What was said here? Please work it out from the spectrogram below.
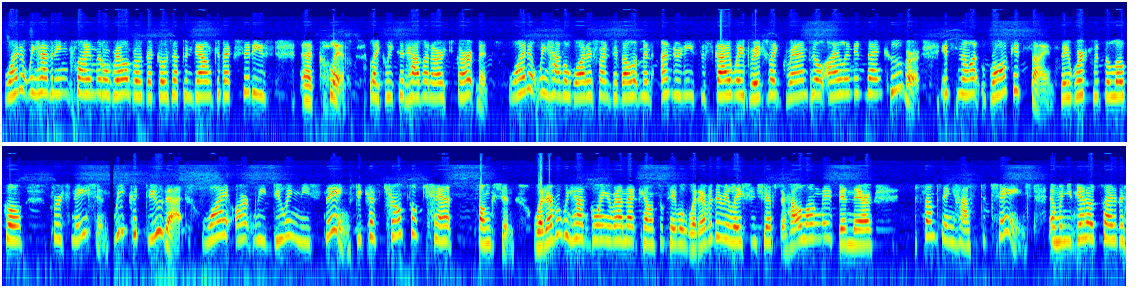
Why don't we have an incline little railroad that goes up and down Quebec City's uh, cliff like we could have on our escarpment? Why don't we have a waterfront development underneath the Skyway Bridge like Granville Island in Vancouver? It's not rocket science. They worked with the local First Nations. We could do that. Why aren't we doing these things? Because council can't function. Whatever we have going around that council table, whatever the relationships or how long they've been there, something has to change. And when you get outside of the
